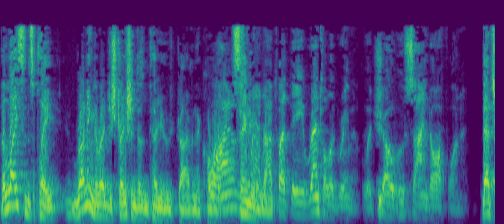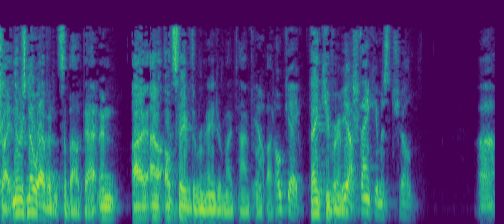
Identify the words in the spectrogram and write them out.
The license plate, running the registration doesn't tell you who's driving the car. Well, I understand that, but the rental agreement would show who signed off on it. That's right. And there was no evidence about that. And I'll save the remainder of my time for about it. Okay. Thank you very much. Yeah, thank you, Mr. Sheldon. Uh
